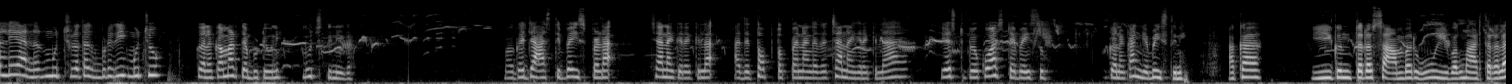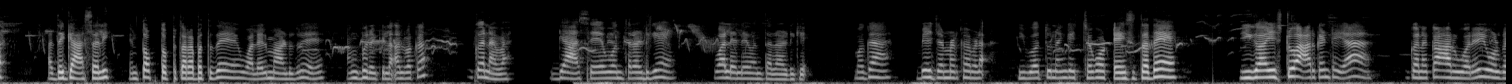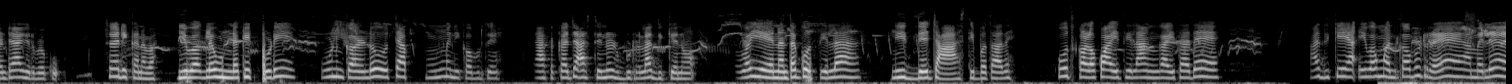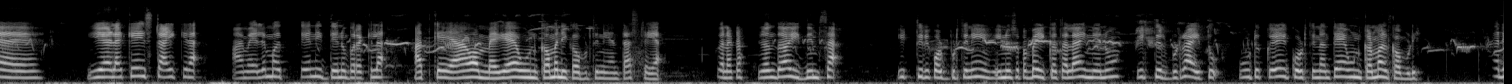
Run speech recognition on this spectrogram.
ಅಲ್ಲಿ ಅನ್ನದ ಮುಚ್ಚಳ ತೆಗ್ದ್ಬಿಡಿದಿ ಮುಚ್ಚು. ಕನಕ ಮಾಡ್ತೇ ಬಿಟ್ಟಿವ್ನಿ ಮುಚ್ತೀನಿ ಈಗ. ಮಗ ಜಾಸ್ತಿ ಬೇಯಿಸ್ಬೇಡ ಚೆನ್ನಾಗಿರಕ್ಕಿಲ್ಲ ಅದೇ ತೊಪ್ಪ ತೊಪ್ಪನಾಗದೆ ಚೆನ್ನಾಗಿರಕ್ಕಿಲ್ಲ ಎಷ್ಟು ಬೇಕೋ ಅಷ್ಟೇ ಬೇಯಿಸು. ಕನಕ ಹಂಗೆ ಬೇಯಿಸ್ತೀನಿ. ಅಕ್ಕ ಈಗೊಂಥರ ಸಾಂಬಾರು ಇವಾಗ ಮಾಡ್ತಾರಲ್ಲ, ಅದೇ ಗ್ಯಾಸಲ್ಲಿ ಏನು ತೊಪ್ಪ ತೊಪ್ಪ ಥರ ಬರ್ತದೆ ಒಲೆಯಲ್ಲಿ ಮಾಡಿದ್ರೆ ಹಂಗೆ ಬರೋಕ್ಕಿಲ್ಲ ಅಲ್ವಕ್ಕ ಕನವ, ಗ್ಯಾಸೇ ಒಂಥರ ಅಡುಗೆ, ಒಲೆಲೇ ಒಂಥರ ಅಡುಗೆ. ಮಗ, ಬೇಜಾರು ಮಾಡ್ಕೊಬೇಡ. ಇವತ್ತು ನಂಗೆ ಹೆಚ್ಚಾಗಿ ಹೊಟ್ಟೆ ಎಸಿತದೆ. ಈಗ ಎಷ್ಟು, ಆರು ಗಂಟೆಯಾ? ಕನಕ ಆರೂವರೆ, ಏಳು ಗಂಟೆ ಆಗಿರಬೇಕು. ಸರಿ ಕಣವ ಇವಾಗಲೇ ಉಣ್ಣಕ್ಕೆ ಇಟ್ಬಿಡಿ ಉಣ್ಕೊಂಡು ತಪ್ಪ ಮನಿಕೊಬಿಡ್ತೀನಿ ಯಾಕಕ್ಕ ಜಾಸ್ತಿ ನಡ್ಬಿಟ್ರಲ್ಲ ಅದಕ್ಕೇನೋ. ಅವ ಏನಂತ ಗೊತ್ತಿಲ್ಲ. ನಿದ್ದೆ ಜಾಸ್ತಿ ಬತ್ತದೆ ಕೂತ್ಕೊಳ್ಳೋಕ್ಕೂ ಆಯ್ತಿಲ್ಲ, ಹಂಗಾಯ್ತದೆ. ಅದಕ್ಕೆ ಇವಾಗ ಮಲ್ಕೊಬಿಟ್ರೆ, ಆಮೇಲೆ ಹೇಳಕ್ಕೆ ಇಷ್ಟ ಆಯ್ಕಿಲ್ಲ. ಆಮೇಲೆ ಮತ್ತೆ ನಿದ್ದೆನೂ ಬರೋಕ್ಕಿಲ್ಲ ಅದಕ್ಕೆ ಒಮ್ಮೆಗೆ ಉಣ್ಕ ಮನಿಕೊಬಿಡ್ತೀನಿ ಅಂತ ಅಷ್ಟೇಯ ಕನಕ ಇನ್ನೊಂದು ಐದು ನಿಮಿಷ. ಇಟ್ಟಿರಿ ಕೊಟ್ಬಿಡ್ತೀನಿ ಇನ್ನೂ ಸ್ವಲ್ಪ ಬೇಯ್ಕತ್ತಲ್ಲ ಇನ್ನೇನು? ಇಟ್ಟಿರ್ಬಿಟ್ರೆ ಆಯಿತು. ಊಟಕ್ಕೆ ಕೊಡ್ತೀನಂತೆ, ಉಣ್ಕೊಂಡು ಮಲ್ಕೊಬಿಡಿ.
